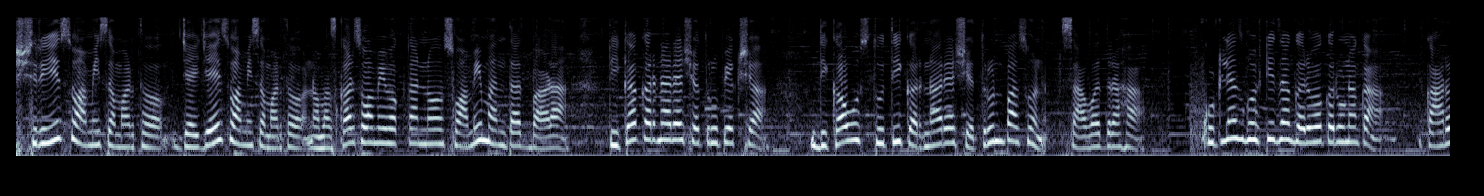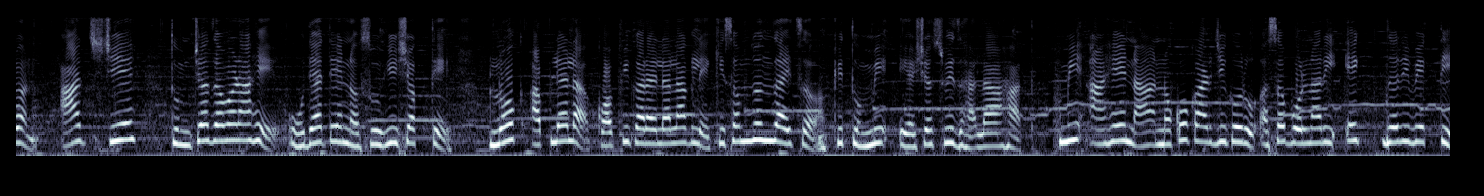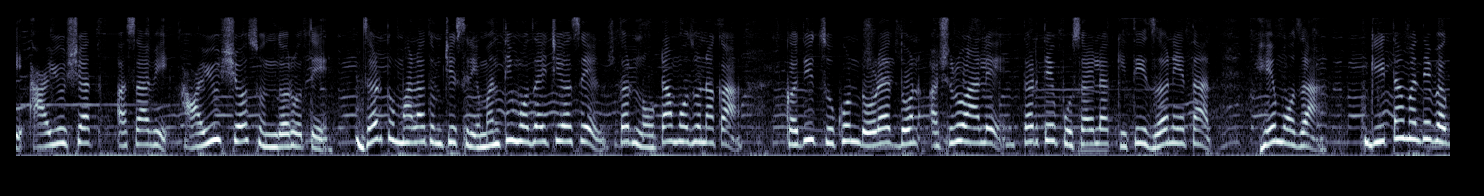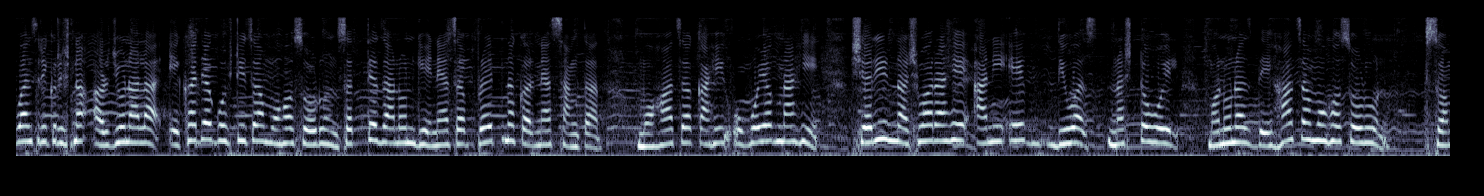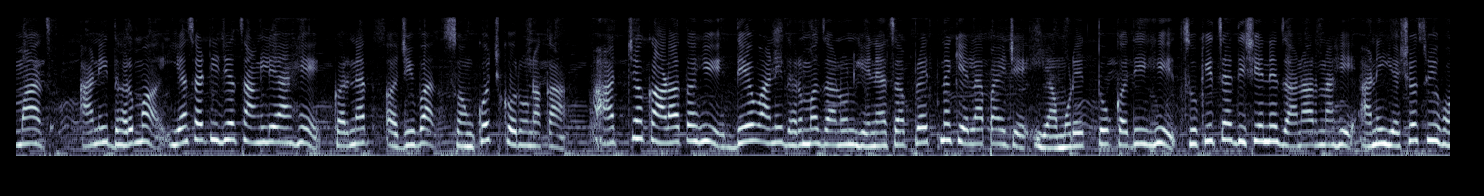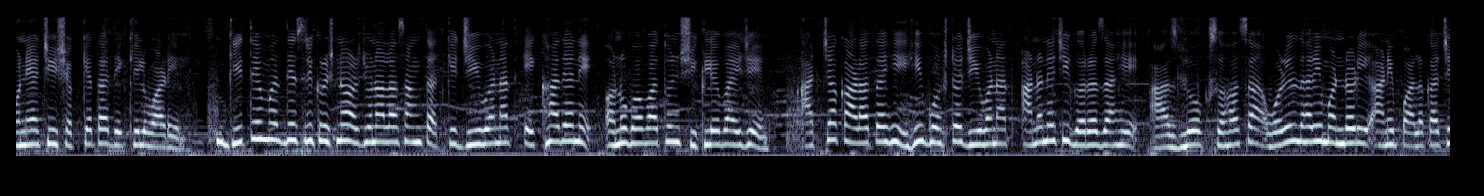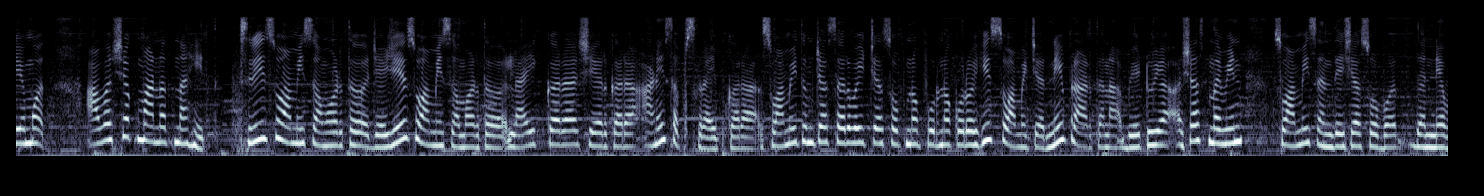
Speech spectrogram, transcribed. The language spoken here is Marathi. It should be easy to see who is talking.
Speaker 1: श्री स्वामी समर्थ जय जय स्वामी समर्थ. नमस्कार स्वामी भक्तांनो स्वामी म्हणतात बाळा टीका करणाऱ्या शत्रूपेक्षा दिखाऊ स्तुती करणाऱ्या शत्रूंपासून सावध राहा. कुठल्याच गोष्टीचा गर्व करू नका कारण आज जे तुमच्याजवळ आहे उद्या ते नसूही शकते. लोक आपल्याला कॉपी करायला लागले की समजून जायचं की तुम्ही यशस्वी झाला आहात. मी आहे ना नको काळजी करू असं बोलणारी एक जरी व्यक्ती आयुष्यात असावी आयुष्य सुंदर होते. जर तुम्हाला तुमची श्रीमंती मोजायची असेल तर नोटा मोजू नका. कधी चुकून डोळ्यात दोन अश्रू आले तर ते पुसायला किती जण येतात हे मोजा. गीतामध्ये भगवान श्रीकृष्ण अर्जुनाला एखाद्या गोष्टीचा मोह सोडून सत्य जाणून घेण्याचा प्रयत्न करण्यास सांगतात. मोहाचा काही उपयोग नाही. शरीर नश्वर आहे आणि एक दिवस नष्ट होईल. म्हणूनच देहाचा मोह सोडून समाज आणि धर्म यासाठी जे चांगले आहे करण्यात अजिबात संकोच करू नका. आजच्या काळातही देव आणि धर्म जाणून घेण्याचा प्रयत्न केला पाहिजे यामुळे तो कधीही चुकीच्या दिशेने जाणार नाही आणि यशस्वी होण्याची शक्यता देखील वाढेल. गीतेमध्ये श्रीकृष्ण अर्जुनाला सांगतात की जीवनात एखाद्याने अनुभवातून शिकले पाहिजे. आजच्या काळातही ही गोष्ट जीवनात आणण्याची गरज आहे. आज लोक सहसा वडीलधारी मंडळी आणि पालकाचे मत आवश्यक मानत नाहीत. श्री स्वामी समर्थ जय जय स्वामी समर्थ. लाईक करा शेअर करा आणि सबस्क्राईब करा. स्वामी तुमच्या सर्व इच्छा स्वप्न पूर्ण करो. ही स्वामीचरणी प्रार्थना. भेटूया अशाच नवीन स्वामी संदेशासोबत. धन्यवाद.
